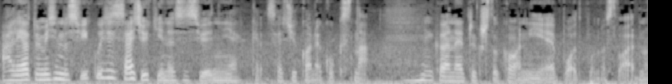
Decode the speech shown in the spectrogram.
Ali ja to mislim da svi koji se sećaju Kine se svi sećaju kao nekog sna. kao nečeg što kao nije potpuno stvarno.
